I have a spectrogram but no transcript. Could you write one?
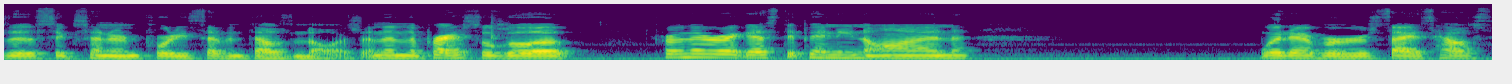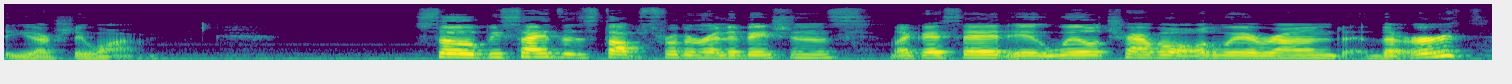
Years is $647,000. And then the price will go up from there, I guess, depending on whatever size house that you actually want. So besides the stops for the renovations, like I said, it will travel all the way around the earth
